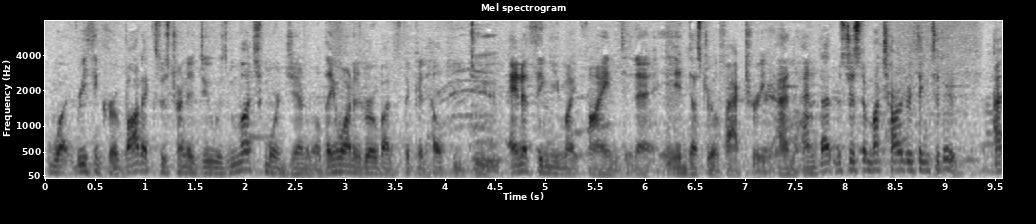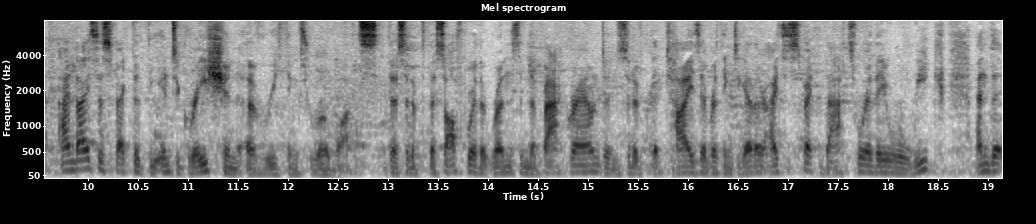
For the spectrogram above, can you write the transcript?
What Rethink Robotics was trying to do was much more general. They wanted robots that could help you do anything you might find in an industrial factory, and and that was just a much harder thing to do. And I suspect that the integration of Rethink's robots, the sort of the software that runs in the background and sort of that ties everything together, I suspect that's where they were weak, and that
